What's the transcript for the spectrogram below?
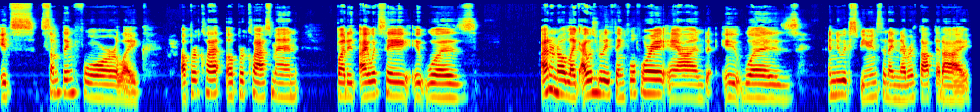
it's something for like upper class upperclassmen, but it, I would say it was I don't know, like I was really thankful for it and it was a new experience that I never thought that I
